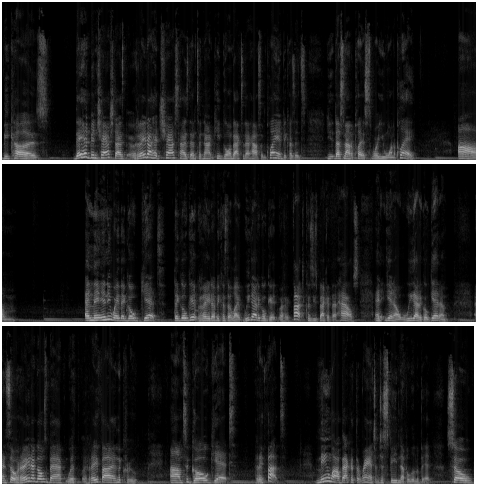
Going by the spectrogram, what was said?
because they had been chastised. Reda had chastised them to not keep going back to that house and playing because it's that's not a place where you want to play. Um, and then anyway, they go get they go get Reda because they're like, we got to go get Refat because he's back at that house, and you know we got to go get him. And so Reda goes back with Refa and the crew um, to go get Refat. Meanwhile, back at the ranch, I'm just speeding up a little bit. So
